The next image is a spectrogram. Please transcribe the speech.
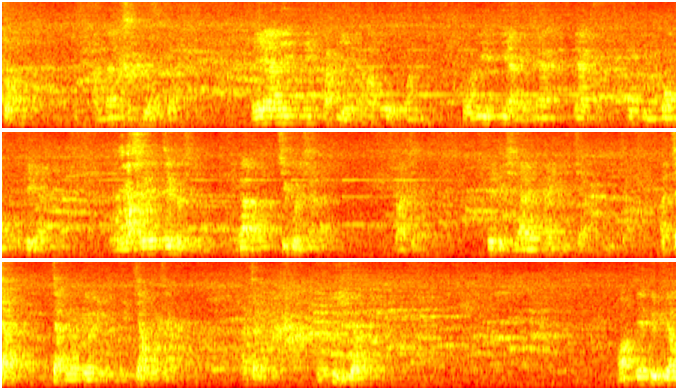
爽，安咱身躯来讲，哎呀你你家己会感觉好，安无你你安尼惊惊一金光火起来，这这就是人家有七八下来，关键，这就是爱爱意教意教，啊教教无着会会教不教，啊教就对着。哦，这对中，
